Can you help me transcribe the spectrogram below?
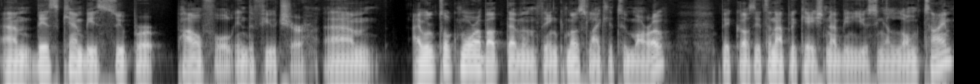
Um, this can be super powerful in the future. Um, I will talk more about DevonThink most likely tomorrow because it's an application I've been using a long time,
